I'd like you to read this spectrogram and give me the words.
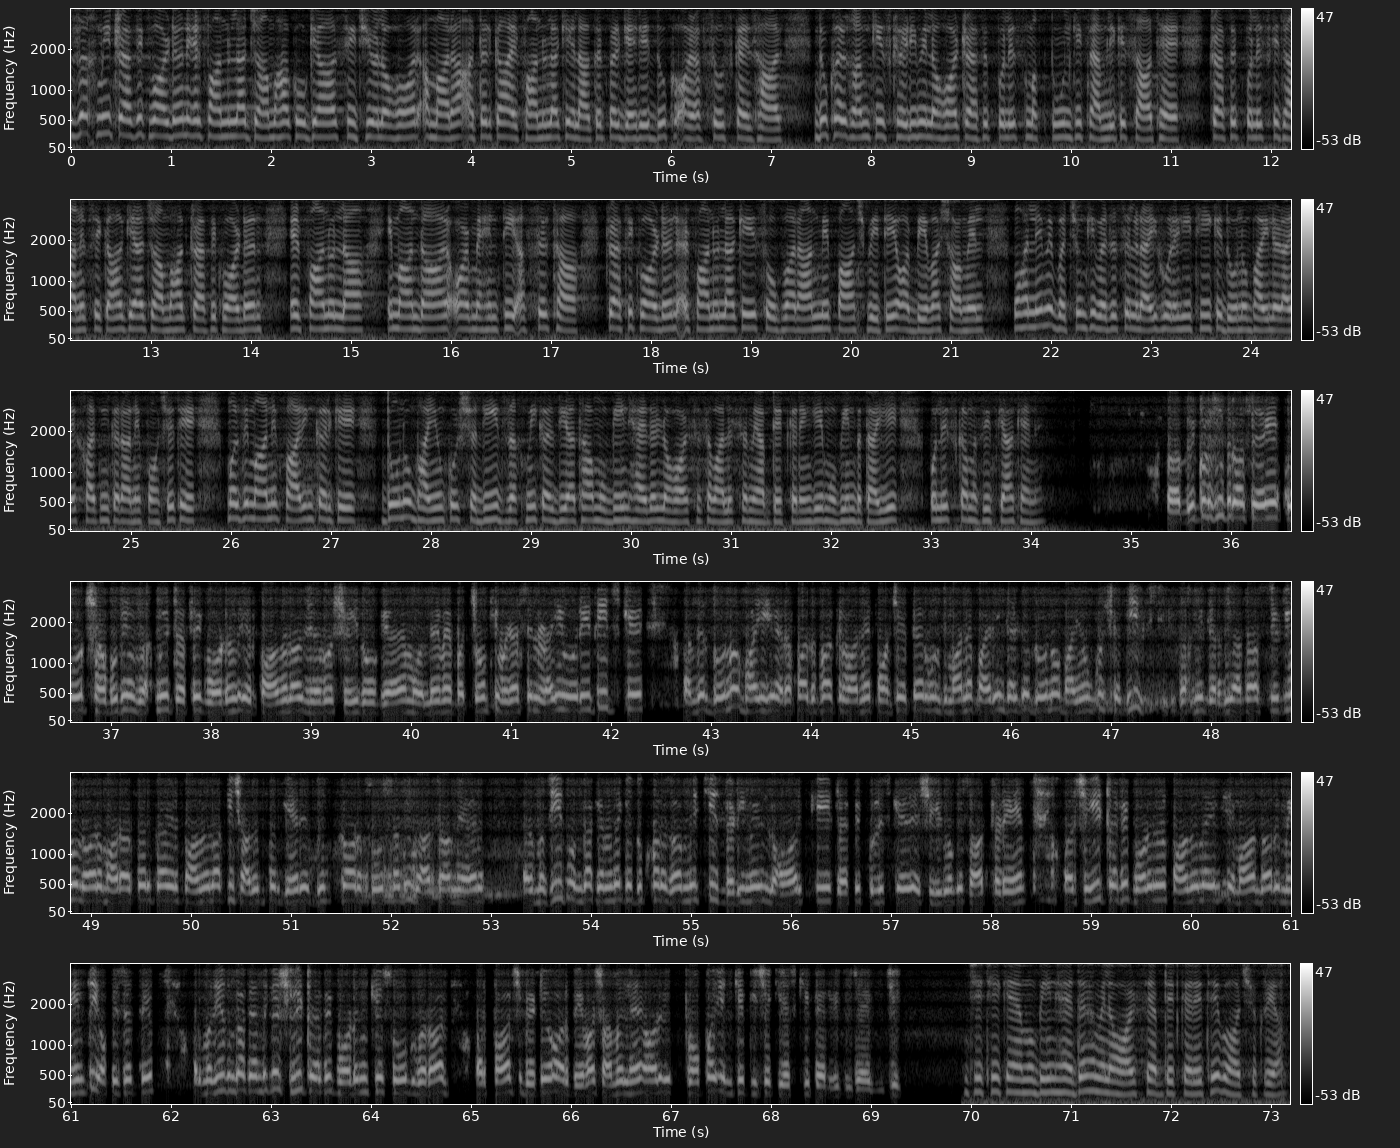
जख्मी traffic warden Irfanullah जाम हक हो गया। सी टी ओ लाहौर, अमारा, अतर का इरफानुल्ला की हलाकत पर गहरे दुख और अफसोस का इजहार। दुख और गम की इस घड़ी में लाहौर ट्रैफ़िक पुलिस मकतूल की फैमिली के साथ है। ट्रैफ़िक पुलिस की जानब से कहा गया जाम हक ट्रैफ़िक वार्डन इरफानुल्ला ईमानदार और मेहनती अफसर था। ट्रैफ़िक वार्डन इरफानुल्ला के सोगवारान में पाँच बेटे और बेवा शामिल। मोहल्ले में बच्चों की वजह से लड़ाई हो रही थी कि दोनों भाई लड़ाई ख़त्म कराने पहुँचे थे। मुलजिमान ने फायरिंग करके दोनों भाइयों को शदीद जख्मी कर दिया था। मुबीन मुबीन हैदर लाहौर से सवाल से हमें अपडेट करेंगे। मुबीन, बताइए, पुलिस का मजीद क्या कहना है? बिल्कुल इसी तरह से है कोर्ट शाहबुद्दीन जख्मी ट्रैफ़िक वार्डन इरफान जो है, वो शहीद हो गया है। मोहल्ले में बच्चों की वजह से लड़ाई हो रही थी, जिसके अंदर दोनों भाई रफा दफ़ा करवाने पहुँचे थे और मुलजमान ने फायरिंग करके दोनों भाइयों को शदीद जख्मी कर दिया था। सिटी और महारातर का इरफान की शहादत पर गहरे दुख का और अफसोस का भी सामने है। और मजीद उनका कहना है कि दुख और गम इस चीज़ घड़ी में लाहौर की ट्रैफ़िक पुलिस के शहीदों के साथ खड़े हैं और शहीद ट्रैफ़िक वार्डन में फाजुल ईमानदार और मेहनती ऑफिसर थे और मजीद उनका कहना है कि शहीद ट्रैफ़िक वार्डन के सोग वरान और पाँच बेटे और बेवा शामिल हैं और प्रॉपर इनके पीछे केस की पैरवी की जाएगी। जी। जी, ठीक है, मुबीन हैदर, हमें लाहौर से अपडेट करे थे, बहुत शुक्रिया।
